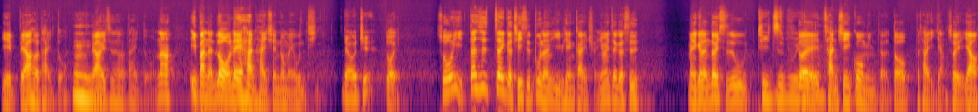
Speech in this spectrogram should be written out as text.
也不要喝太多，嗯，不要一次喝太多。那一般的肉类和海鲜都没问题。了解。对，所以但是这个其实不能以偏概全，因为这个是每个人对食物体质不一样，对产气过敏的都不太一样，所以要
